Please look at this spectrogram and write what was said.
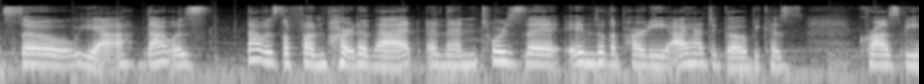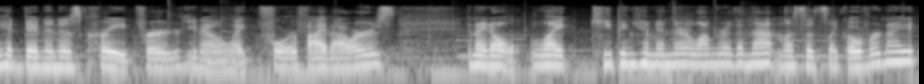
so yeah, that was that was the fun part of that. And then towards the end of the party, I had to go because Crosby had been in his crate for, you know, like four or five hours. And I don't like keeping him in there longer than that unless it's like overnight.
